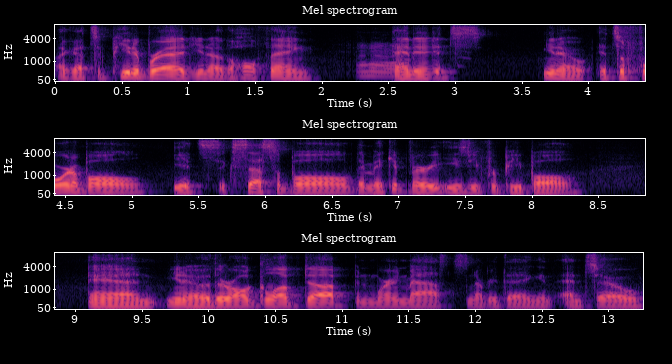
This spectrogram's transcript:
i got some pita bread you know the whole thing. Mhm. and it's you know it's affordable. It's accessible. They make it very easy for people. And you know they're all gloved up and wearing masks and everything. And, and so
